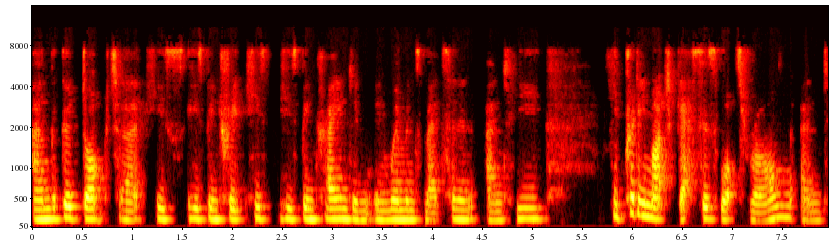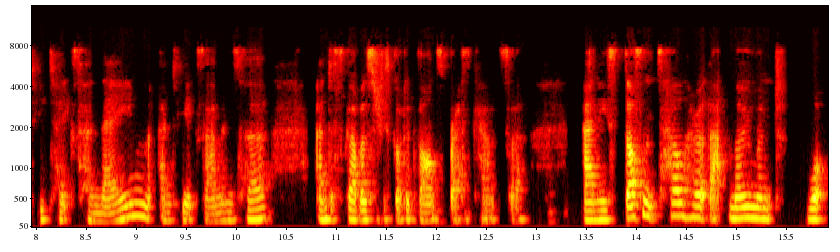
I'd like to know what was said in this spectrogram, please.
And the good doctor, he's he's been treat, he's he's been trained in, in women's medicine and he he pretty much guesses what's wrong and he takes her name and he examines her and discovers she's got advanced breast cancer. And he doesn't tell her at that moment what,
